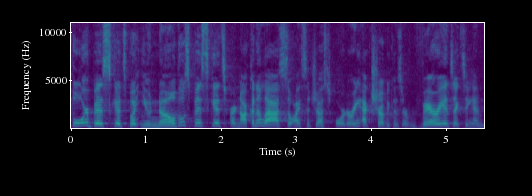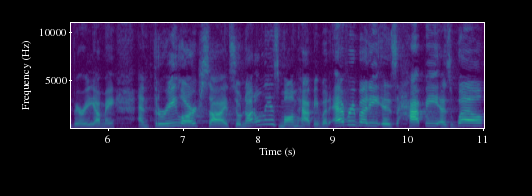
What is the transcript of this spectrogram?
four biscuits. But you know those biscuits are not going to last, so I suggest ordering extra because they're very addicting and very yummy. And three large sides. So not only is mom happy, but everybody is happy as well well.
